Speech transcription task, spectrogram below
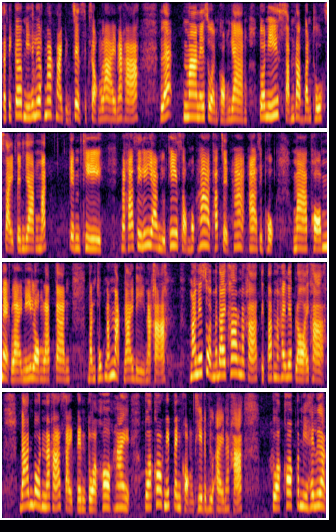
สติกเกอร์มีให้เลือกมากมายถึง 72 ลายนะคะ และมาในส่วนของยาง ตัวนี้สำหรับบรรทุกใส่เป็นยางมัด MT นะคะซีรีส์ยางอยู่ที่ 265ทับ75 R16 มาพร้อมแม็กลายนี้รองรับการบรรทุกน้ำหนักได้ดีนะคะ มาในส่วนบันไดข้างนะคะ ติดตั้งมาให้เรียบร้อยค่ะ ด้านบนนะคะใส่เป็นตัวคอกให้ ตัวคอกนี้เป็นของ TWI นะคะ ตัวคอกก็มีให้เลือก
